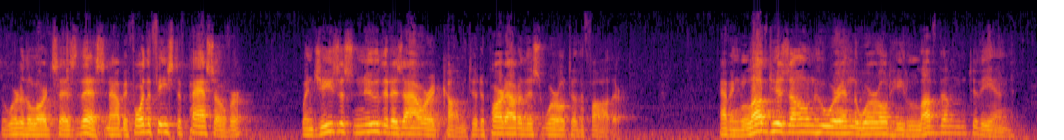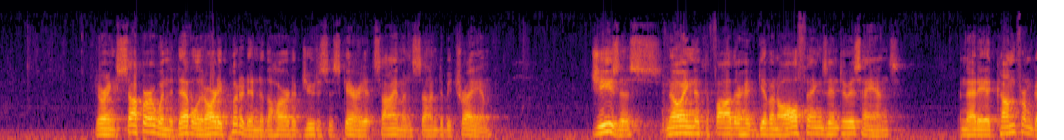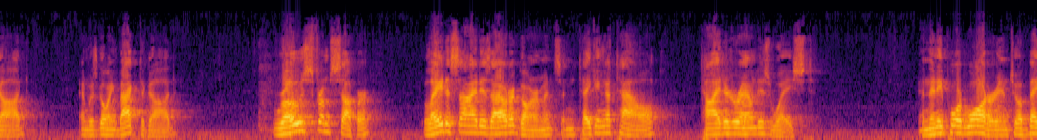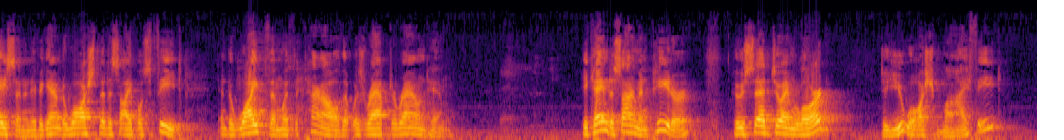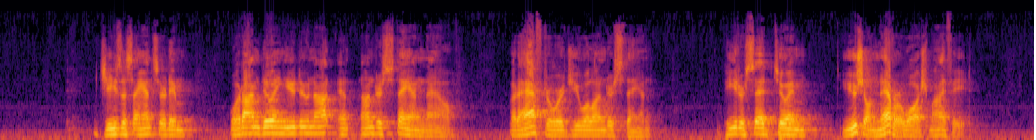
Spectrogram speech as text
The word of the Lord says this Now, before the feast of Passover, when Jesus knew that his hour had come to depart out of this world to the Father, having loved his own who were in the world, he loved them to the end. During supper, when the devil had already put it into the heart of Judas Iscariot, Simon's son, to betray him, Jesus, knowing that the Father had given all things into his hands, and that he had come from God and was going back to God, rose from supper, laid aside his outer garments, and taking a towel, tied it around his waist. And then he poured water into a basin, and he began to wash the disciples' feet and to wipe them with the towel that was wrapped around him. He came to Simon Peter, who said to him, Lord, do you wash my feet? Jesus answered him, What I'm doing you do not understand now but afterwards you will understand. Peter said to him, You shall never wash my feet.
